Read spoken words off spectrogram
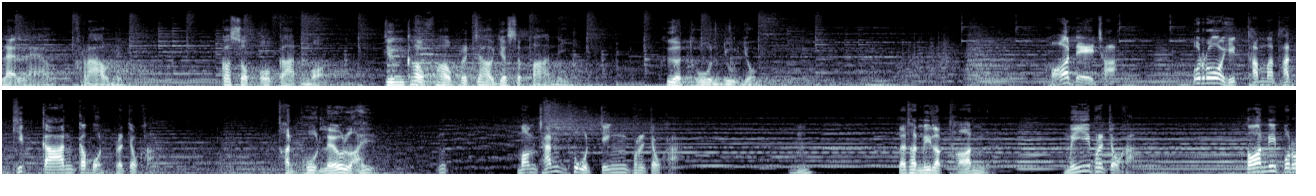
และแล้วคราวหนึ่ง ก็สบโอกาสเหมาะ จึงเข้าเฝ้าพระเจ้ายศปานี เพื่อทูลยุยง ขอเดชะปุโรหิตธรรมทัตคิดการกบฏพระเจ้าค่ะ ท่านพูดเลวไหลหม่อมฉันพูดจริงพระเจ้าค่ะ และท่านมีหลักฐานเหรอ มีพระเจ้าค่ะ ตอนนี้ปุโร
